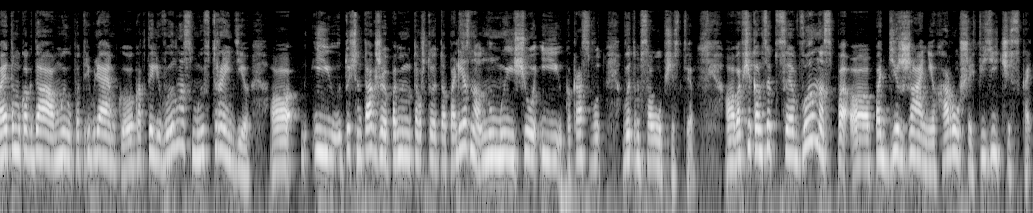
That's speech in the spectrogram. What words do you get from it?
Поэтому, когда мы употребляем коктейли wellness, мы в тренде. А, и точно так же, помимо того, что это полезно, но мы еще и как раз вот в этом сообществе. А, вообще концепция wellness а, – поддержание хорошей физической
